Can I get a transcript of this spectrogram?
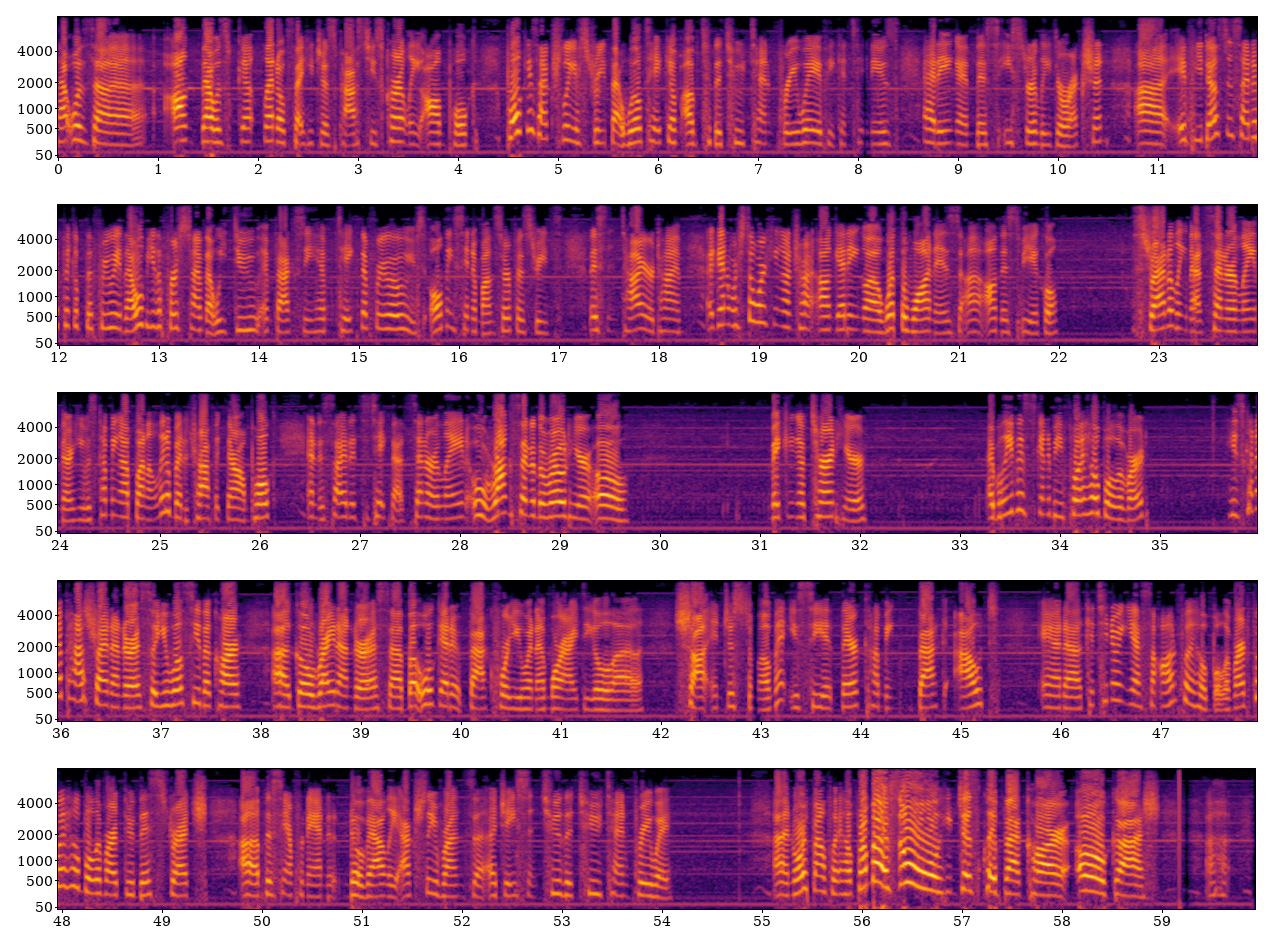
That was uh, on, that was Glen Oaks that he just passed. He's currently on Polk. Polk is actually a street that will take him up to the 210 freeway if he continues heading in this easterly direction. Uh, if he does decide to pick up the freeway, that will be the first time that we do, in fact, see him take the freeway. We've only seen him on surface streets this entire time. Again, we're still working on, on getting uh, what the WAN is uh, on this vehicle straddling that center lane there. He was coming up on a little bit of traffic there on Polk and decided to take that center lane. Oh, wrong side of the road here. Oh, making a turn here. I believe it's going to be Foothill Boulevard. He's going to pass right under us, so you will see the car uh, go right under us, uh, but we'll get it back for you in a more ideal uh, shot in just a moment. You see it there coming back out and uh, continuing, yes, on Foothill Boulevard. Foothill Boulevard through this stretch of the San Fernando Valley actually runs uh, adjacent to the 210 freeway. Uh, northbound Foothill from us. Oh, he just clipped that car. Oh, gosh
